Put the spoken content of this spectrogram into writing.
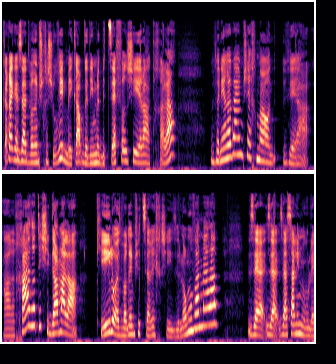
כרגע זה הדברים שחשובים, בעיקר בגדים לבית ספר שיהיה להתחלה, ונראה בהמשך מה עוד. וההערכה הזאת שגם על ה... כאילו הדברים שצריך, שזה לא מובן מאליו, זה, זה, זה עשה לי מעולה.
